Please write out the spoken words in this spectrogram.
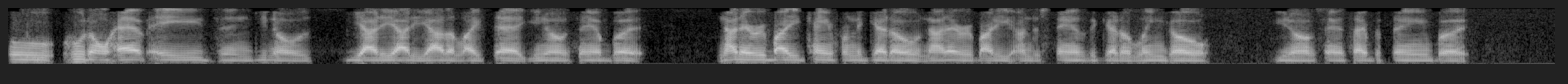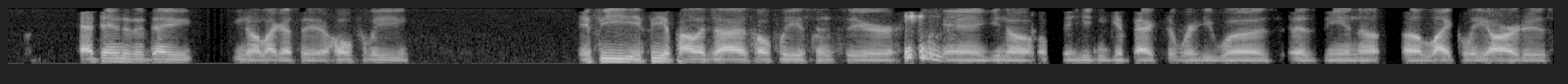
who who don't have AIDS and, you know, yada yada yada like that, you know what I'm saying? But not everybody came from the ghetto, not everybody understands the ghetto lingo, you know what I'm saying, type of thing. But at the end of the day, you know, like I said, hopefully if he if he apologized, hopefully it's sincere and, you know, hopefully he can get back to where he was as being a, a likely artist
